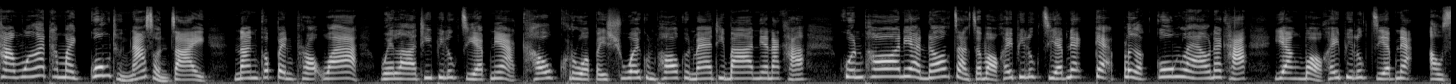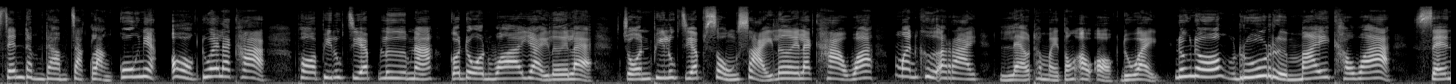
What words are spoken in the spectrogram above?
ถามว่าทำไมกุ้งถึงน่าสนใจ นั่นก็เป็นเพราะว่าเวลาที่พี่ลูกเจี๊ยบเนี่ยเข้าครัวไปช่วยคุณพ่อคุณแม่ที่บ้านเนี่ยนะคะ คุณพ่อเนี่ยนอกจากจะบอกให้พี่ลูกเจี๊ยบเนี่ยแกะเปลือกกุ้งแล้วนะคะ ยังบอกให้พี่ลูกเจี๊ยบเนี่ยเอาเส้นดำๆจากหลังกุ้งเนี่ยออกด้วยแหละค่ะ พอพี่ลูกเจี๊ยบลืมนะ ก็โดนว่าใหญ่เลยแหละ จนพี่ลูกเจี๊ยบสงสัยเลยแหละค่ะว่ามันคืออะไร แล้วทำไมต้องเอาออกด้วย น้องๆ รู้หรือไม่คะว่า เส้น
